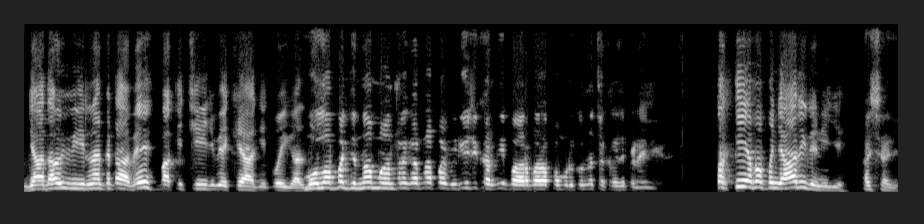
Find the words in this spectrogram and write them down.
ਜ਼ਿਆਦਾ ਵੀ ਵੀਰ ਨਾ ਘਟਾਵੇ ਬਾਕੀ ਚੀਜ਼ ਵੇਖਿਆ ਕੇ ਕੋਈ ਗੱਲ। ਮੁੱਲ ਆਪਾਂ ਜਿੰਨਾ ਮਾਨਤਨ ਕਰਨਾ ਆਪਾਂ ਵੀਡੀਓ 'ਚ ਕਰਦੀ ਬਾਰ-ਬਾਰ ਆਪਾਂ ਮੁੜ ਕੇ ਉਹਨਾਂ ਚੱਕਰਾਂ 'ਚ ਪੈਣਾ ਹੀ ਨਹੀਂ। ਪੱਕੀ ਆਪਾਂ 50 ਦੀ ਦੇਣੀ ਜੀ। ਅੱਛਾ ਜੀ।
